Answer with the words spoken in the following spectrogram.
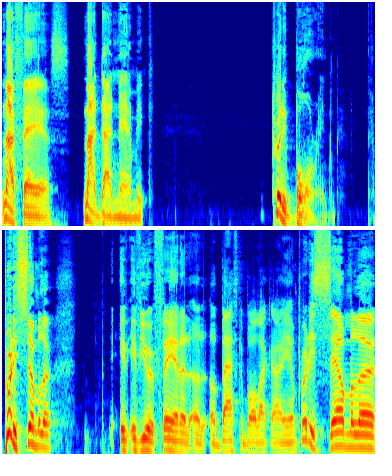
not fast, not dynamic, pretty boring, pretty similar. If, if you're a fan of, of, of basketball like I am, pretty similar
